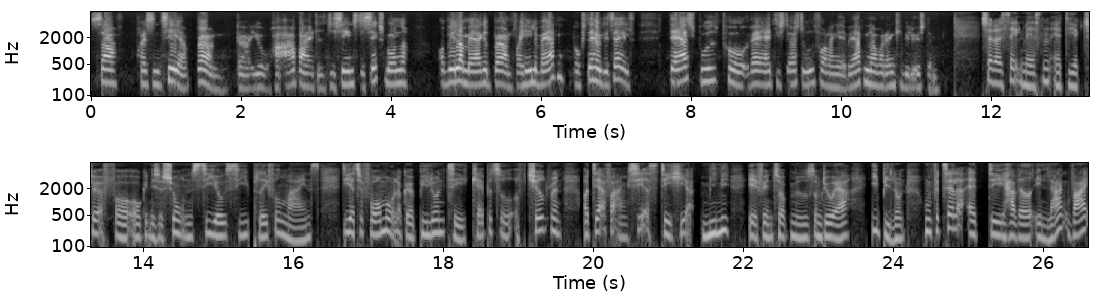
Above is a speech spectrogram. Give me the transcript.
så præsenterer børn, der jo har arbejdet de seneste seks måneder, og vel og mærket børn fra hele verden, bogstaveligt talt, deres bud på, hvad er de største udfordringer i verden, og hvordan kan vi løse dem. Charlotte Sal Madsen er direktør for organisationen COC Playful Minds. De har til formål at gøre Billund til Capital of Children, og derfor arrangeres det her mini-FN-topmøde, som det jo er, i Billund. Hun fortæller, at det har været en lang vej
